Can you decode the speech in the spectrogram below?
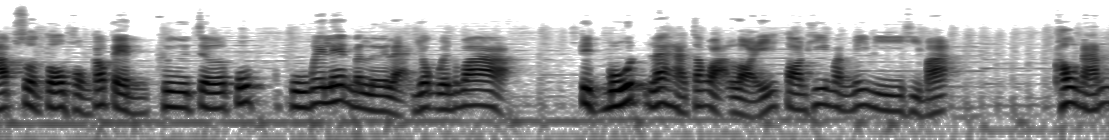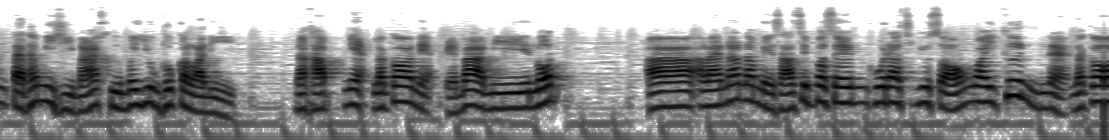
ครับ ส่วนตัวผมก็เป็นคือเจอปุ๊บกูไม่เล่นมันเลยแหละ ยกเว้นว่า ติดบูทและหาจังหวะหลอยตอนที่มันไม่มีหิมะ เท่านั้นแต่ถ้ามีหิมะคือไม่ยุ่งทุกกรณีนะครับเนี่ยแล้วก็เนี่ยเห็นว่ามีลดออะไรนะดาเมจสามสิบเปอร์เซ็นต์คูดาสกิลสองไวขึ้นเนี่ยแล้วก็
